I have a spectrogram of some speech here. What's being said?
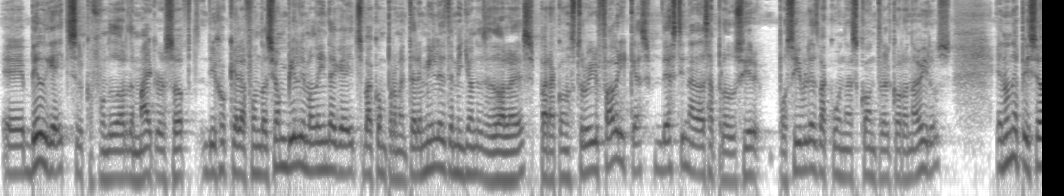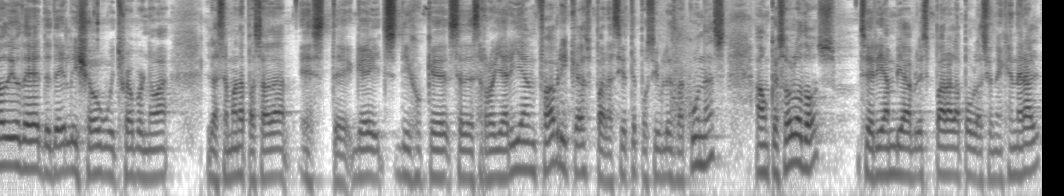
eh, Bill Gates, el cofundador de Microsoft, dijo que la fundación Bill y Melinda Gates va a comprometer miles de millones de dólares para construir fábricas destinadas a producir posibles vacunas contra el coronavirus. En un episodio de The Daily Show with Trevor Noah la semana pasada, este, Gates dijo que se desarrollarían fábricas para siete posibles vacunas, aunque solo dos serían viables para la población en general.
